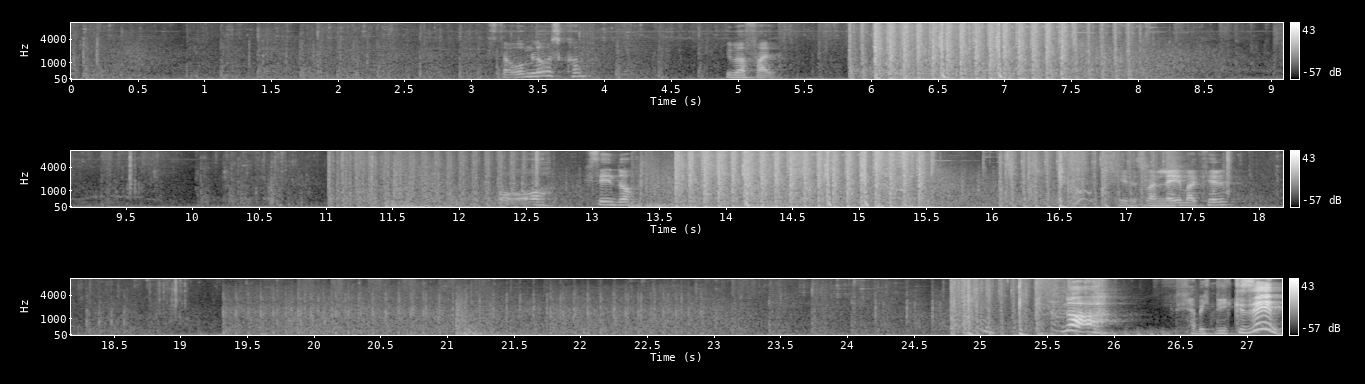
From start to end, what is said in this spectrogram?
Was ist da oben los? Komm. Überfall. Ich sehe ihn doch. Okay, das war ein lamer Kill. No! Ich habe ich nicht gesehen.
